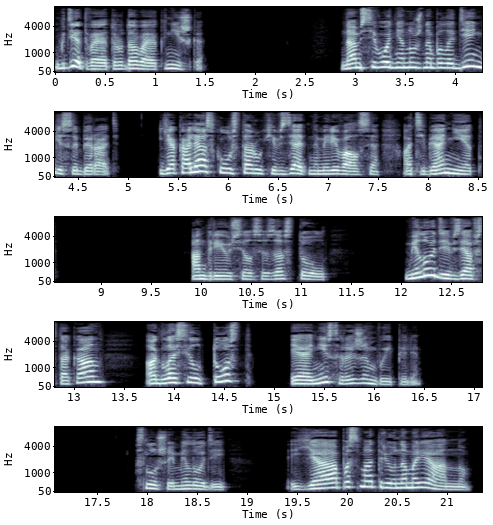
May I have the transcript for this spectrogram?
«Где твоя трудовая книжка?» «Нам сегодня нужно было деньги собирать. Я коляску у старухи взять намеревался, а тебя нет». Андрей уселся за стол. Мелодий, взяв стакан, огласил тост, и они с Рыжим выпили. «Слушай, Мелодий, я посмотрю на Марианну», —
